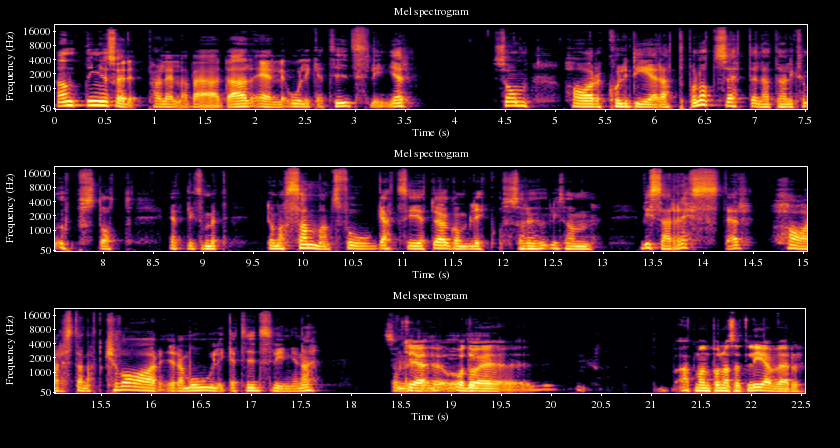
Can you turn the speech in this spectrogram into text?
Antingen så är det parallella världar eller olika tidslinjer som har kolliderat på något sätt eller att det har liksom uppstått ett, liksom ett, de har sammansfogats i ett ögonblick och så har det liksom vissa rester har stannat kvar i de olika tidslinjerna. Okej, liksom- och då är att man på något sätt lever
